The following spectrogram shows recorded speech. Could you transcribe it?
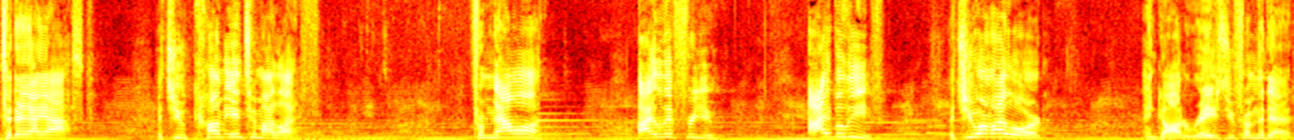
Today I ask that you come into my life. From now on, I live for you. I believe that you are my Lord and God raised you from the dead.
